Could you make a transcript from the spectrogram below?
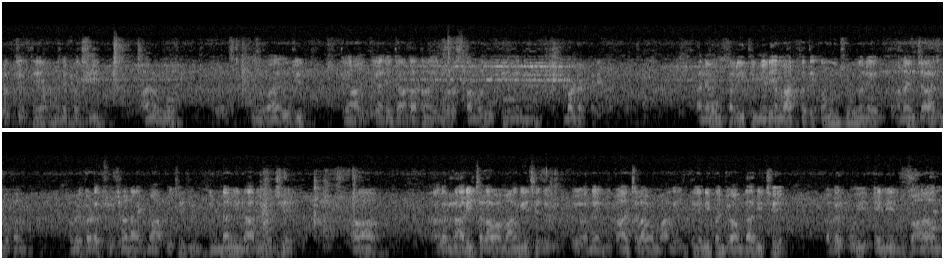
રક્ષક થયા અને પછી આ લોકો અ, આયોજિત ત્યાં જ્યારે જતા હતા, એનો રસ્તામાં રોકીને એને મર્ડર કરી નાખ્યો. અને હું ફરીથી મીડિયા મારફતે કહું છું, અને થાના ઇન્ચાર્જનો પણ હવે કડક સૂચના નાઇટમાં આપી છે, જે ઈંડાની લારીઓ છે અગર લારી ચલાવવા માંગે છે અને દુકાન ચલાવવા માંગે છે, તો એની પણ જવાબદારી છે. અગર કોઈ એની દુકાન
